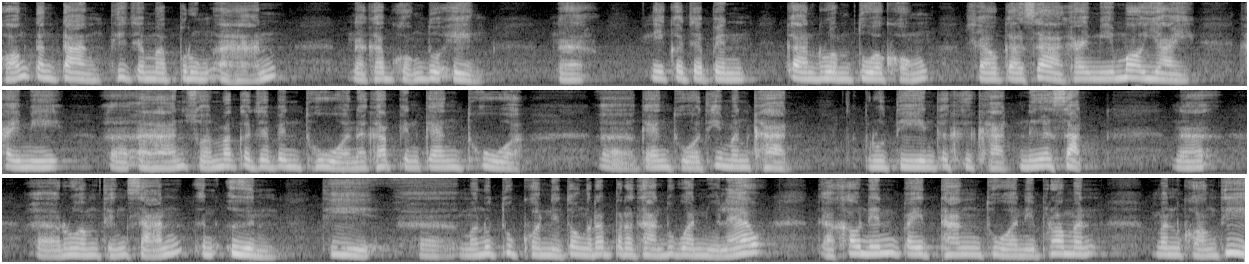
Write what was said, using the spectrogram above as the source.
ของต่างๆ ที่จะมาปรุงอาหารนะครับของตัวเองนะนี่ก็จะเป็น การรวมตัวของชาวกาซาใครมีหม้อใหญ่ ใครมีอาหารส่วนมากก็จะเป็นถั่วนะครับ เป็นแกงถั่วแกงถั่วที่มันขาดโปรตีนก็คือขาดเนื้อสัตว์นะรวมถึงสารอื่น ๆ ที่มนุษย์ทุกคนนี่ต้องรับประทานทุกวันอยู่แล้ว แต่เขาเน้นไปทางถั่วนี่เพราะมันมันของที่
